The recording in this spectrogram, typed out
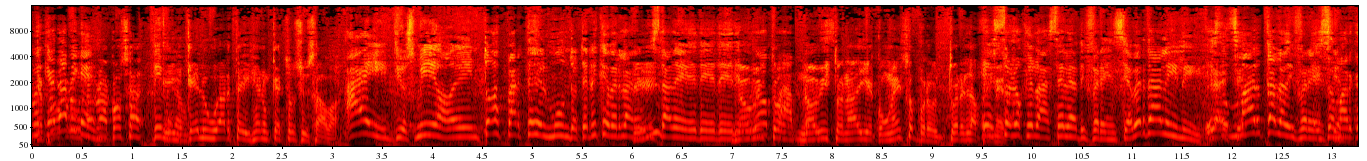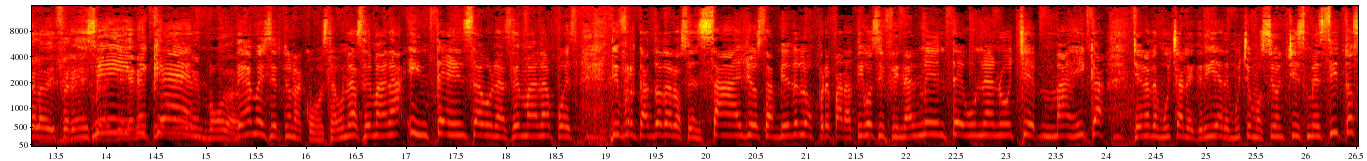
Me queda bien. Una cosa, Dímelo. ¿En qué lugar te dijeron que esto se usaba? Ay, Dios mío, en todas partes del mundo, tienes que ver la ¿Sí? revista de, de, de, de no, he visto, Europa. no he pues. visto nadie con eso, pero tú eres la primera. Esto es lo que lo hace la diferencia, ¿verdad, Lili? Eso Sí. marca la diferencia. Eso marca la diferencia. Mi, Yelena mi es pionera Ken, en moda. déjame decirte una cosa, una semana intensa, una semana pues disfrutando de los ensayos, también de los preparativos y finalmente una noche mágica llena de mucha alegría, de mucha emoción, chismecitos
